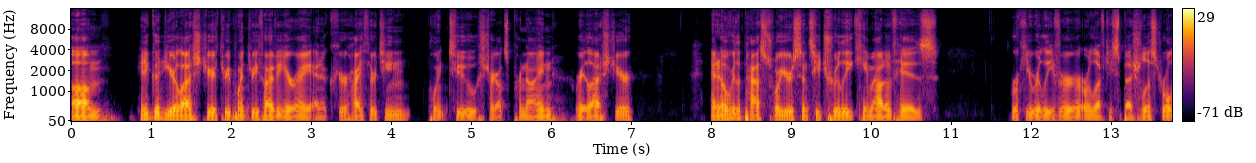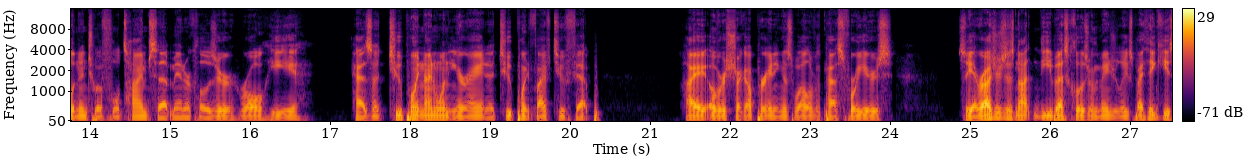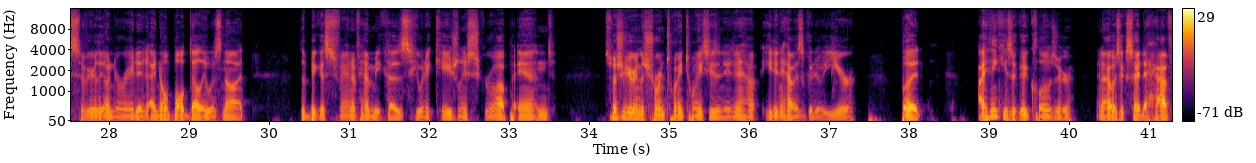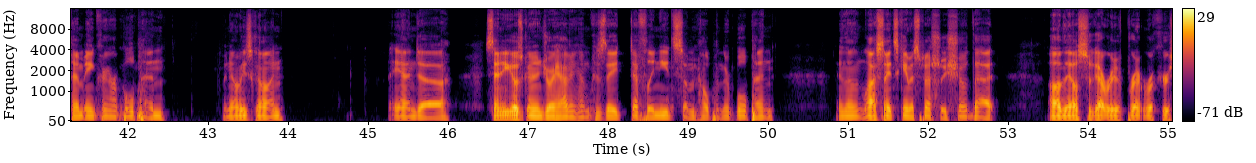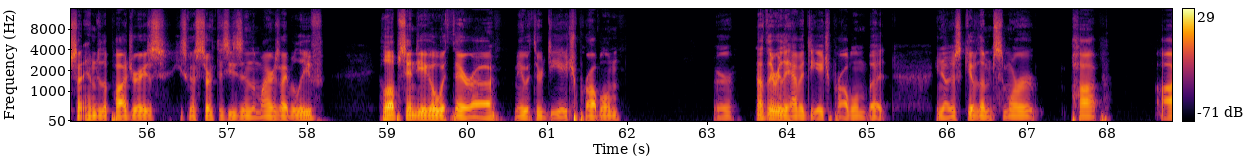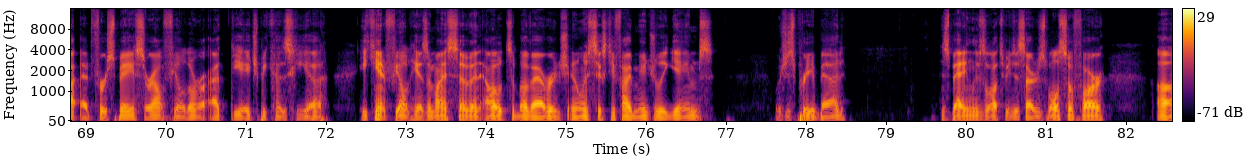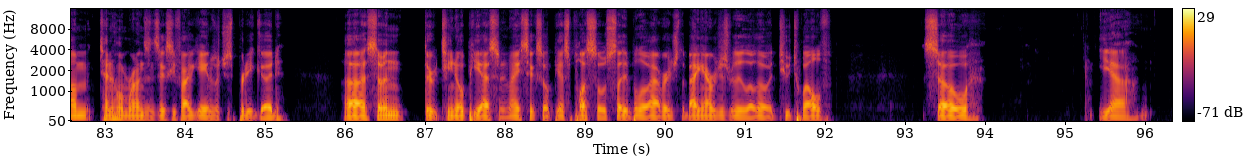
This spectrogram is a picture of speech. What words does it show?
Um, he had a good year last year, 3.35 ERA and a career high 13.2 strikeouts per nine rate last year. And over the past four years, since he truly came out of his rookie reliever or lefty specialist role and into a full time set manner closer role, he has a 2.91 ERA and a 2.52 FIP. High over strikeout per inning as well over the past four years. So yeah, Rogers is not the best closer in the major leagues, but I think he's severely underrated. I know Baldelli was not the biggest fan of him because he would occasionally screw up and especially during the short 2020 season he didn't have he didn't have as good of a year but i think he's a good closer and i was excited to have him anchoring our bullpen but now he's gone and uh san diego's going to enjoy having him because they definitely need some help in their bullpen and then last night's game especially showed that. Um, they also got rid of brent rooker sent him to the padres. He's going to start the season in the minors i believe he'll help San Diego with their uh maybe with their DH problem, or not that they really have a DH problem, but you know just give them some more pop uh, at first base or outfield or at DH because he uh he can't field. He has a minus seven outs above average in only 65 major league games, which is pretty bad. His batting leaves a lot to be desired as well so far. Um, 10 home runs in 65 games, which is pretty good. Uh, seven 13 OPS and a 96 OPS plus, so slightly below average. The batting average is really low though at 212. So yeah,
